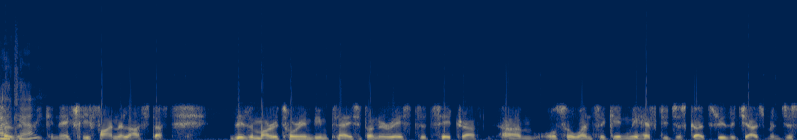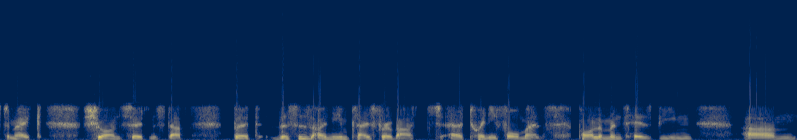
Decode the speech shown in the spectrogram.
so Okay. that we can actually finalize stuff. there's a moratorium being placed on arrests, etc. Um, also, once again, we have to just go through the judgment just to make sure on certain stuff. But this is only in place for about uh, 24 months. Parliament has been um,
